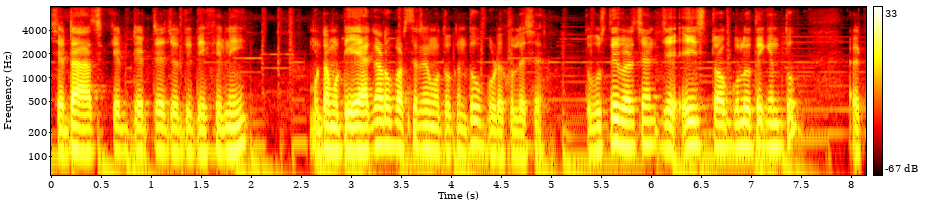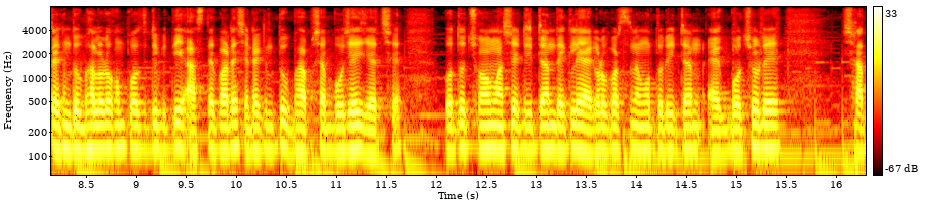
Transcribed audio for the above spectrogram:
সেটা আজকের ডেটে যদি দেখে নিই মোটামুটি এগারো পার্সেন্টের মতো কিন্তু উপরে খুলেছে। তো বুঝতেই পারছেন যে এই স্টকগুলোতে কিন্তু একটা কিন্তু ভালো রকম পজিটিভিটি আসতে পারে, সেটা কিন্তু ভাবসাব বোঝাই যাচ্ছে। গত ছ মাসের রিটার্ন দেখলে এগারো পার্সেন্টের মতো রিটার্ন এক বছরে সাত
